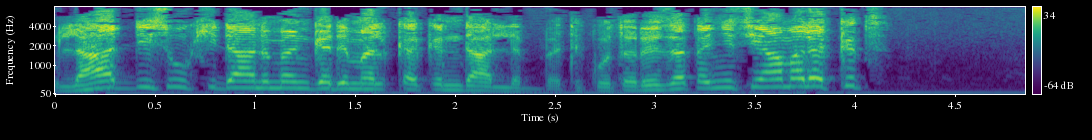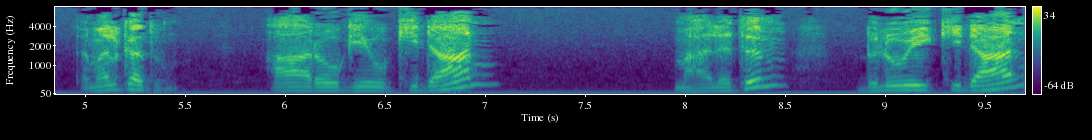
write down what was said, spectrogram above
ለአዲሱ ኪዳን መንገድ መልቀቅ እንዳለበት ቁጥር ዘጠኝ ሲያመለክት ተመልከቱ። አሮጌው ኪዳን ማለትም ብሉይ ኪዳን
